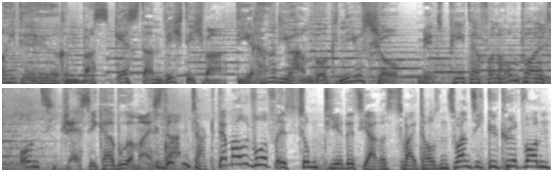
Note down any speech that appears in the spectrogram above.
Heute hören, was gestern wichtig war. Die Radio Hamburg News Show mit Peter von Rumpold und Jessica Burmeister. Guten Tag. Der Maulwurf ist zum Tier des Jahres 2020 gekürt worden.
